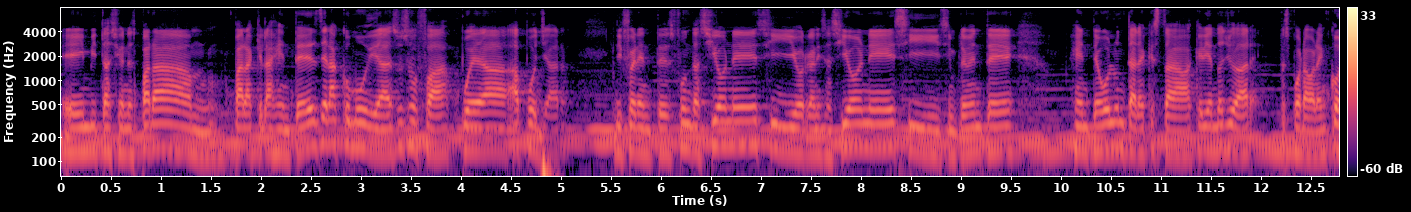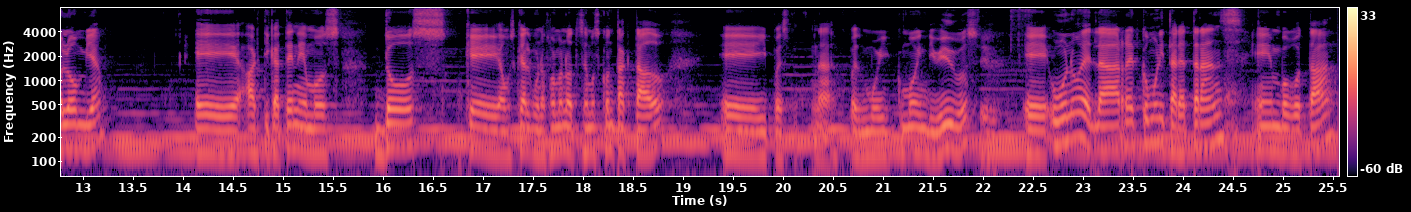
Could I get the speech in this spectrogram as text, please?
eh, invitaciones para, mm, para que la gente desde la comodidad de su sofá pueda apoyar diferentes fundaciones y organizaciones y simplemente gente voluntaria que está queriendo ayudar, pues por ahora en Colombia. Eh, ahorita tenemos dos que digamos que de alguna forma nosotros hemos contactado eh, y pues nada, pues muy como individuos. Sí. Eh, uno es la red comunitaria trans en Bogotá,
